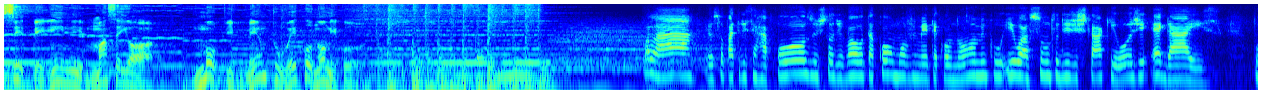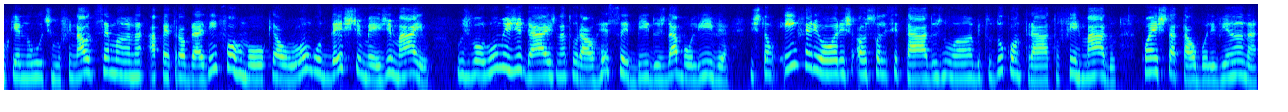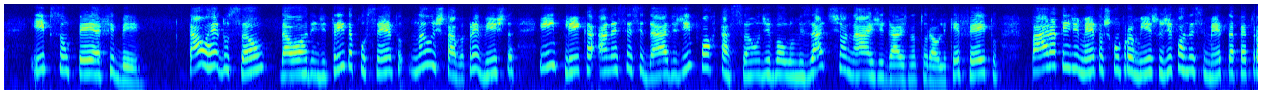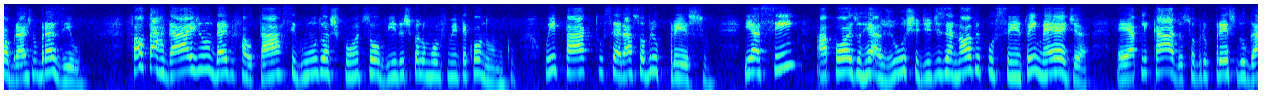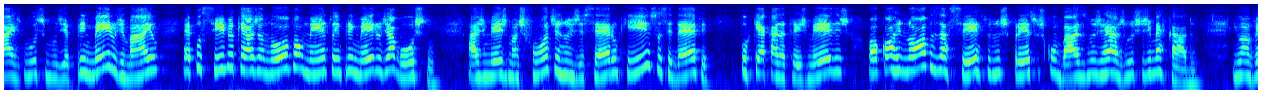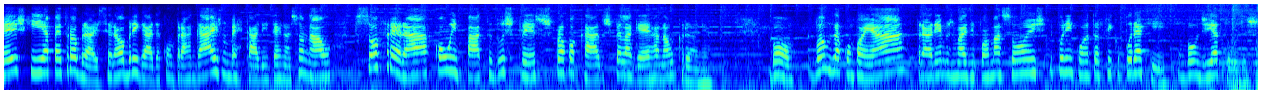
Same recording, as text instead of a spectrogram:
CBN Maceió, Movimento Econômico. Olá, eu sou Patrícia Raposo, estou de volta com o Movimento Econômico e o assunto de destaque hoje é gás. Porque no último final de semana a Petrobras informou que ao longo deste mês de maio os volumes de gás natural recebidos da Bolívia estão inferiores aos solicitados no âmbito do contrato firmado com a estatal boliviana YPFB. Tal redução, da ordem de 30%, não estava prevista e implica a necessidade de importação de volumes adicionais de gás natural liquefeito para atendimento aos compromissos de fornecimento da Petrobras no Brasil. Faltar gás não deve faltar, segundo as fontes ouvidas pelo movimento econômico. O impacto será sobre o preço. E assim, após o reajuste de 19% em média é, aplicado sobre o preço do gás no último dia 1 de maio, é possível que haja novo aumento em 1 de agosto. As mesmas fontes nos disseram que isso se deve porque a cada três meses ocorrem novos acertos nos preços com base nos reajustes de mercado. E uma vez que a Petrobras será obrigada a comprar gás no mercado internacional, sofrerá com o impacto dos preços provocados pela guerra na Ucrânia. Bom, vamos acompanhar, traremos mais informações e por enquanto eu fico por aqui. Um bom dia a todos.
